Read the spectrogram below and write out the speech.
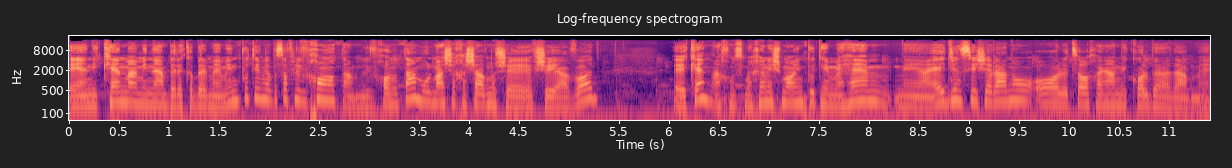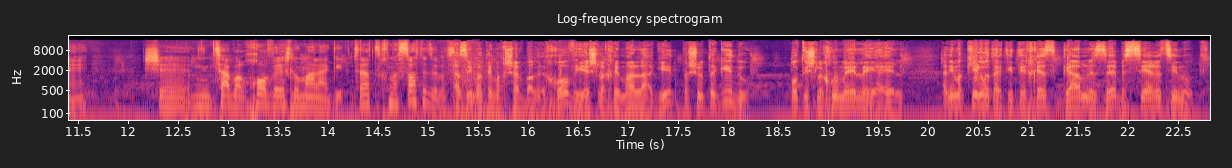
אני כן מאמינה בלקבל מהם אינפוטים, ובסוף לבחון אותם, לבחון אותם מול מה שחשבנו ש... שיעבוד. Uh, כן, אנחנו שמחים לשמוע אינפוטים מהם, מהאג'נסי שלנו, או לצורך העניין מכל בן אדם. שנמצא ברחוב ויש לו מה להגיד. בסדר? צריך לנסות את זה בסוף. אז אם אתם עכשיו ברחוב ויש לכם מה להגיד, פשוט תגידו. או תשלחו מייל ליעל. אני מכיר אותה, תתייחס גם לזה בשיא הרצינות.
